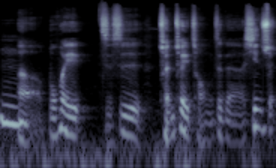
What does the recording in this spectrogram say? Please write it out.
嗯，呃，不会只是纯粹从这个薪水。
